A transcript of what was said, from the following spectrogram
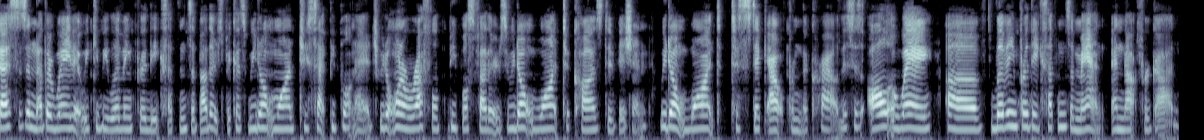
this is another way that we could be living for the acceptance of others because we don't want to set people on edge. We don't want to ruffle people's feathers. We don't want to cause division. We don't want to stick out from the crowd. This is all a way of living for the acceptance of man and not for God.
